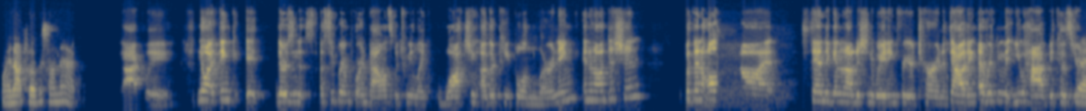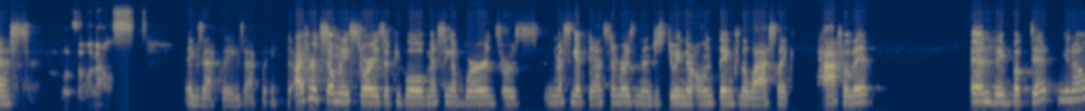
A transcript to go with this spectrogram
why not focus on that? Exactly. No, I think it there's an, a super important balance between like watching other people and learning in an audition, but then also not standing in an audition waiting for your turn and doubting everything that you have because you're yes. with someone else. Exactly, exactly. I've heard so many stories of people messing up words or messing up dance numbers and then just doing their own thing for the last like half of it. And they booked it, you know?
